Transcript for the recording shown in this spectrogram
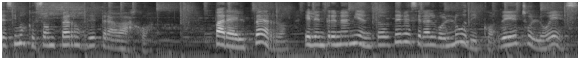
Decimos que son perros de trabajo, para el perro el entrenamiento debe ser algo lúdico, de hecho lo es.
